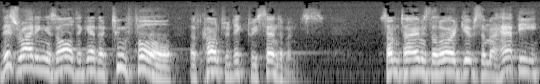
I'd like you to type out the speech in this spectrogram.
this writing is altogether too full of contradictory sentiments. Sometimes the Lord gives them a happy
